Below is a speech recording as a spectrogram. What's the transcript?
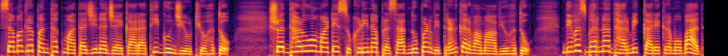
સમગ્ર પંથક માતાજીના જયકારાથી ગુંજી ઉઠ્યો હતો. શ્રદ્ધાળુઓ માટે સુખડીના પ્રસાદનું પણ વિતરણ કરવામાં આવ્યું હતું. દિવસભરના ધાર્મિક કાર્યક્રમો બાદ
